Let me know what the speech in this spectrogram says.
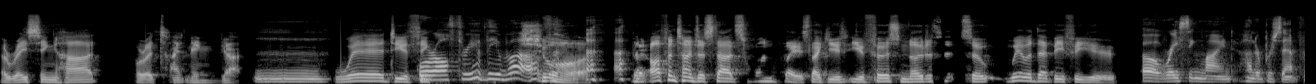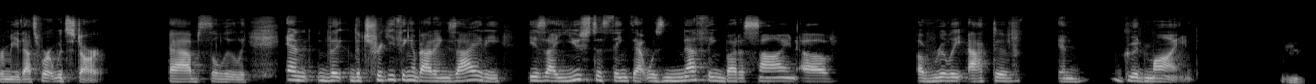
a racing heart, or a tightening gut? Mm. Where do you think? Or all three of the above. Sure. but oftentimes it starts one place, like you, you first notice it. So where would that be for you? Oh, racing mind, 100% for me. That's where it would start. Absolutely. And the, the tricky thing about anxiety is I used to think that was nothing but a sign of a really active and good mind. Mm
